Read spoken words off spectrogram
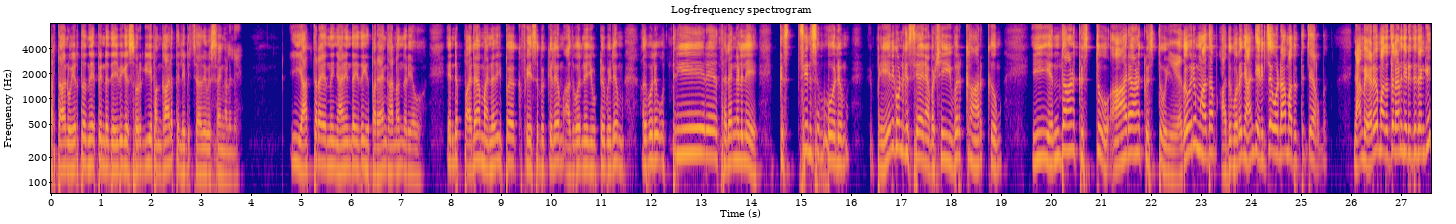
കർത്താവിന് ഉയർത്തുന്നേപ്പിന്റെ ദൈവിക സ്വർഗീയ പങ്കാളിത്തം ലഭിച്ച ദിവസങ്ങളിൽ ഈ യാത്ര എന്ന് ഞാൻ എന്താ ഇത് പറയാൻ കാരണം എന്നറിയാവോ? എന്റെ പല മന ഇപ്പോൾ ഫേസ്ബുക്കിലും അതുപോലെ തന്നെ യൂട്യൂബിലും അതുപോലെ ഒത്തിരിയേറെ സ്ഥലങ്ങളിലെ ക്രിസ്ത്യൻസ് പോലും പേര് കൊണ്ട് ക്രിസ്ത്യാനാണ് പക്ഷേ ഇവർക്ക് ആർക്കും ഈ എന്താണ് ക്രിസ്തു ആരാണ് ക്രിസ്തു? ഏതോ ഒരു മതം. അതുപോലെ ഞാൻ ജനിച്ച കൊണ്ട് ആ മതത്തിൽ ചേർന്ന്. ഞാൻ വേറെ മതത്തിലാണ് ജനിച്ചതെങ്കിൽ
